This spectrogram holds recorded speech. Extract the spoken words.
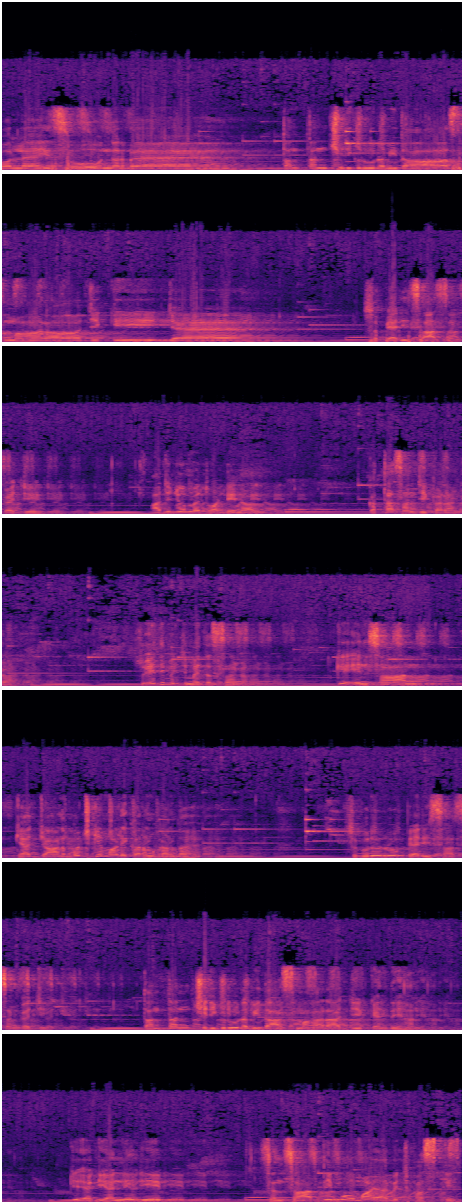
ਬੋਲੇ ਸੋ ਨਰਬੈ ਤਨ ਤਨ ਸ੍ਰੀ ਗੁਰੂ ਰਵਿਦਾਸ ਮਹਾਰਾਜ ਕੀ ਜੈ। ਸੋ ਪਿਆਰੀ ਸਾਧ ਸੰਗਤ ਜੀ, ਅੱਜ ਜੋ ਮੈਂ ਤੁਹਾਡੇ ਨਾਲ ਕਥਾ ਸਾਂਝੀ ਕਰਾਂਗਾ, ਸੋ ਇਹਦੇ ਵਿੱਚ ਮੈਂ ਦੱਸਾਂਗਾ ਕਿ ਇਨਸਾਨ ਕਿਆ ਜਾਣਬੁੱਝ ਕੇ ਮਾੜੇ ਕਰਮ ਕਰਦਾ ਹੈ। ਸੋ ਗੁਰੂ ਰੂਪ ਪਿਆਰੀ ਸਾਧ ਸੰਗਤ ਜੀ ਤਨ ਤਨ ਸ੍ਰੀ ਗੁਰੂ ਰਵਿਦਾਸ ਮਹਾਰਾਜ ਜੀ ਕਹਿੰਦੇ ਹਨ ਕਿ ਅਗਿਆਨੀ ਜੀ ਸੰਸਾਰ ਦੀ ਮੋਹ ਮਾਇਆ ਵਿੱਚ ਫਸ ਕੇ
